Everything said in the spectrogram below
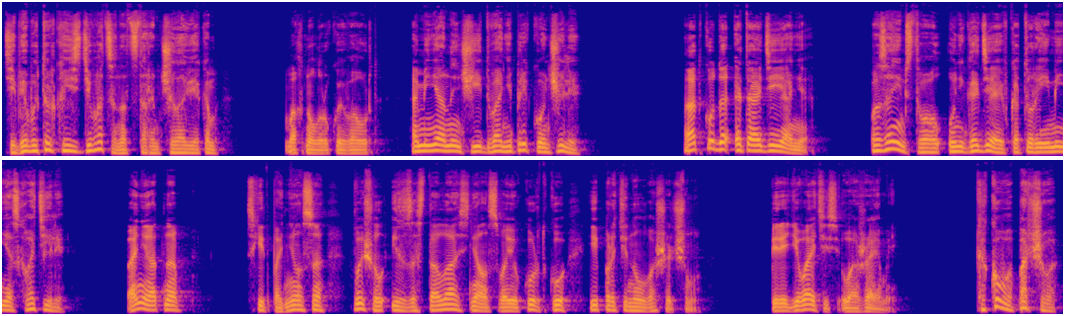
Тебе бы только издеваться над старым человеком, махнул рукой Ваурт. А меня нынче едва не прикончили. Откуда это одеяние? Позаимствовал у негодяев, которые меня схватили. Понятно. Схит поднялся, вышел из-за стола, снял свою куртку и протянул вошедшему. Переодевайтесь, уважаемый. Какого падшего?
